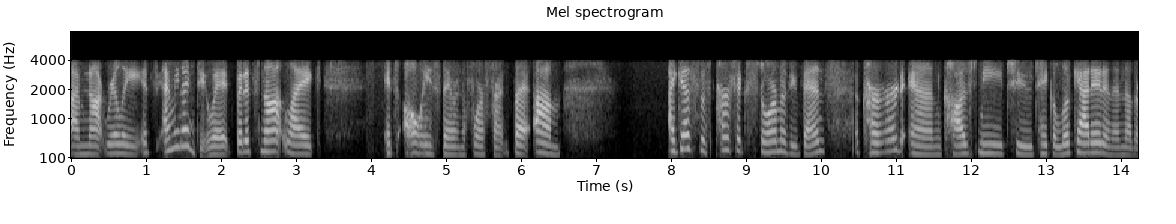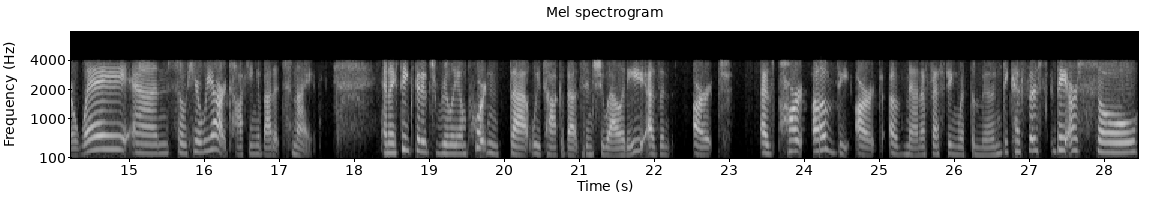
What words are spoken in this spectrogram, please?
I'm not really it's I mean I do it, but it's not like it's always there in the forefront. But um I guess this perfect storm of events occurred and caused me to take a look at it in another way. And so here we are talking about it tonight. And I think that it's really important that we talk about sensuality as an art, as part of the art of manifesting with the moon, because there's they are so,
